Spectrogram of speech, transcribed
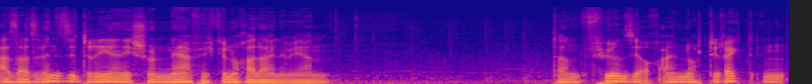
Also als wenn diese Dreher nicht schon nervig genug alleine wären. Dann führen sie auch einen noch direkt in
